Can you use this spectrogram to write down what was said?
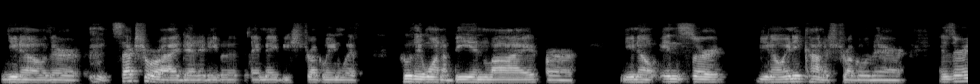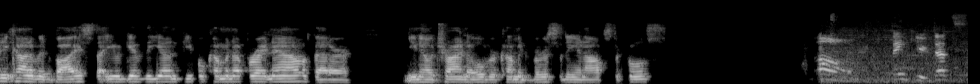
you know their sexual identity but they may be struggling with who they want to be in life or you know insert you know any kind of struggle there is there any kind of advice that you would give the young people coming up right now that are you know trying to overcome adversity and obstacles oh thank you that's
